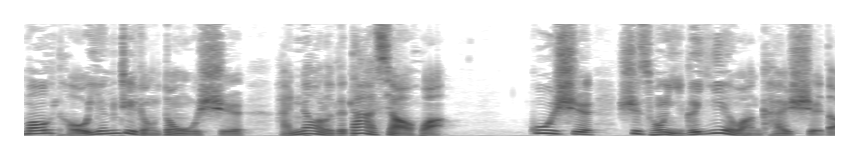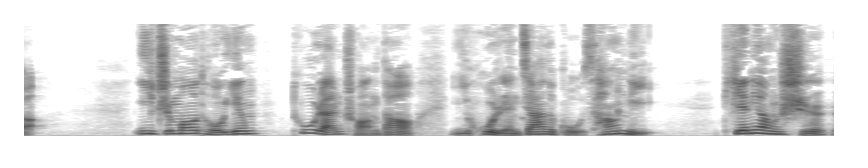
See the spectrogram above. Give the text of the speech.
猫头鹰这种动物时，还闹了个大笑话。故事是从一个夜晚开始的。一只猫头鹰突然闯到一户人家的谷仓里。天亮时，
